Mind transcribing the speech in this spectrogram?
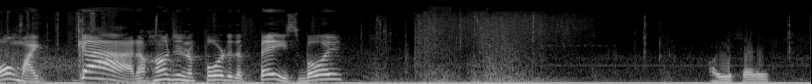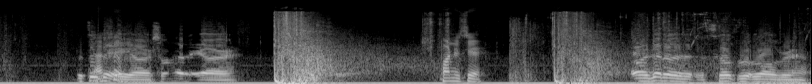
Oh my god! 104 to the face, boy! Are you funny? Who took That's the a- AR? Someone had an AR. Partners here. Oh, I got a scope revolver.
